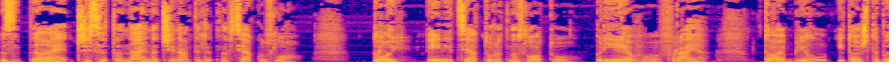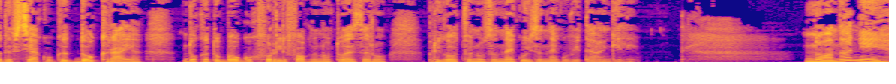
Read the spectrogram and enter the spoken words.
Знае, че Сатана е начинателят на всяко зло. Той е инициаторът на злото при Ева в рая, той е бил и той ще бъде всякога до края, докато Бог го хвърли в огненото езеро, приготвено за него и за неговите ангели. Но Анани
